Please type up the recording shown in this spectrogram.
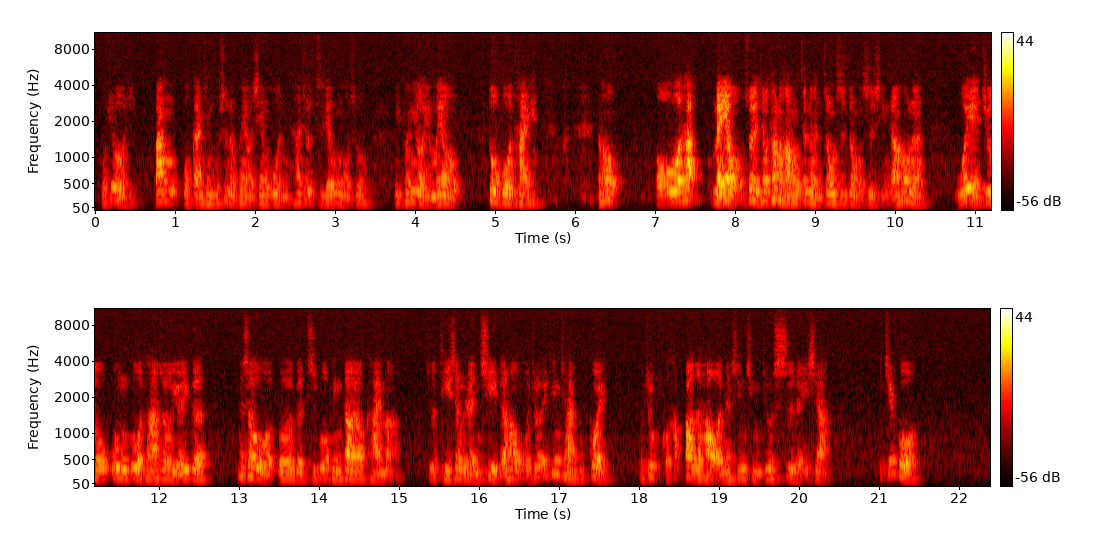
我就帮我感情不顺的朋友先问，他就直接问我说：“你朋友有没有堕过胎？” 然后。我我他没有，所以说他们好像真的很重视这种事情。然后呢，我也就问过他说，有一个那时候我我有个直播频道要开嘛，就提升人气。然后我就一听起来不贵，我就抱着好玩的心情就试了一下。结果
